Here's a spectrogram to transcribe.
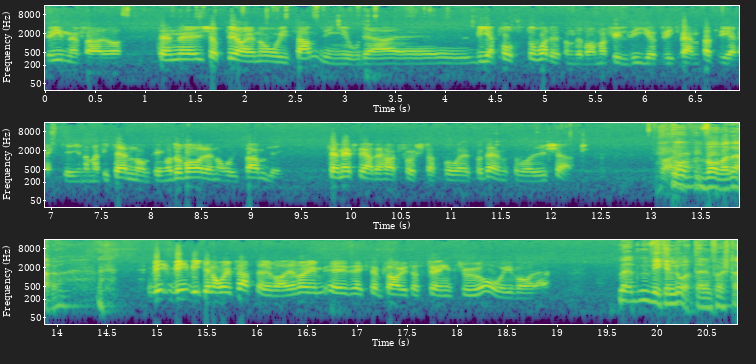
brinner för. Och sen eh, köpte jag en OI-samling gjorde jag eh, via postorder som det var. Man fyllde i och så fick vänta tre veckor innan man fick hem någonting. Och då var det en OI-samling. Sen efter jag hade hört första spåret på den så var det ju kört. Och vad var det då? Vi, vi, vilken OI-platta det var? Det var ju ett exemplar utav Strange Through OI var det. Men Vilken låt är den första?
